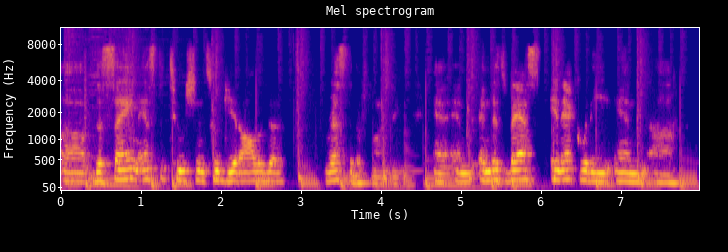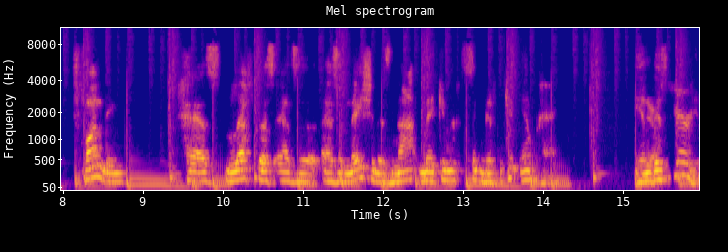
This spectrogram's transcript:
uh, the same institutions who get all of the rest of the funding. And, and, and this vast inequity in uh, funding has left us as a, as a nation as not making a significant impact in yeah. this area.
